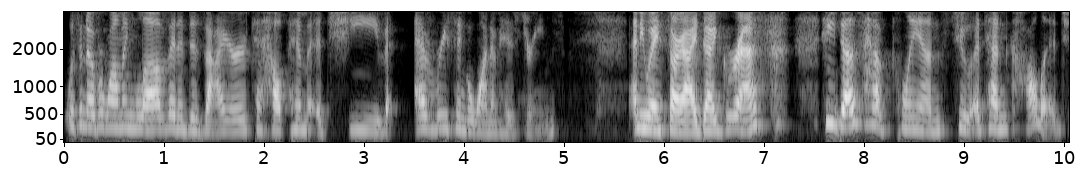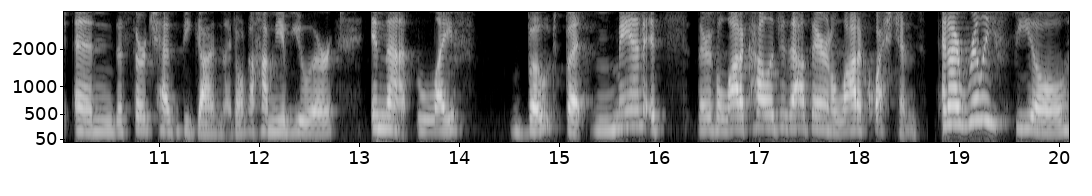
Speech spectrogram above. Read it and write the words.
with an overwhelming love and a desire to help him achieve every single one of his dreams. Anyway, sorry, I digress. He does have plans to attend college, and the search has begun. I don't know how many of you are in that life boat but man it's there's a lot of colleges out there and a lot of questions and i really feel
